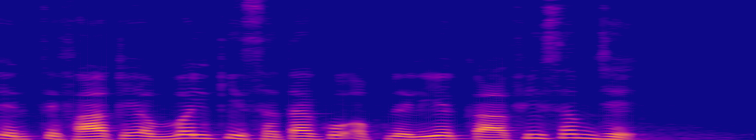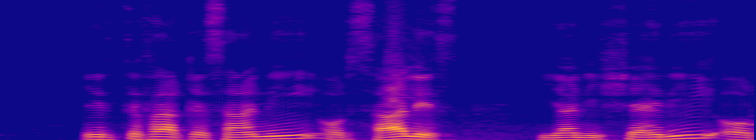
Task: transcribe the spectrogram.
ارتفاق اول کی سطح کو اپنے لیے کافی سمجھے ارتفاق ثانی اور ثالث یعنی شہری اور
